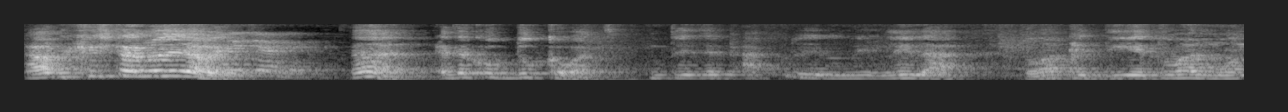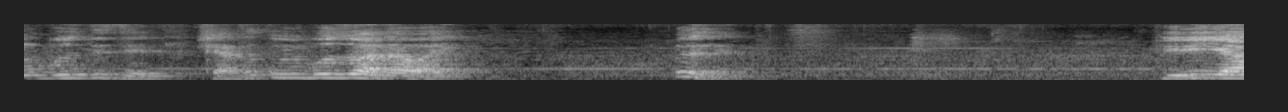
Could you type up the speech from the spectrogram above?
এখন খ্রিস্টান হয়ে যাবে। হয়ে যাবে। হ্যাঁ এতে খুব দুঃখ পাচ্ছে। কিন্তু এই যে ঠাকুরের লীলা তোমাকে দিয়ে তোমার মন বুঝ দিছে সেটা তুমি বুঝবা না ভাই। বুঝলে ফিরিয়া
